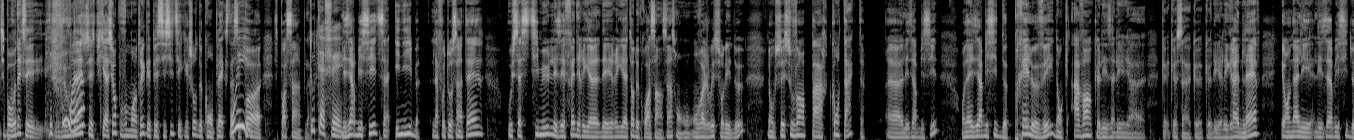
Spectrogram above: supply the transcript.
C'est pour vous dire que c'est. C'est fou, Je vais vous donner hein? cette explication pour vous montrer que les pesticides, c'est quelque chose de complexe. Oui. C'est pas, pas simple. Tout à fait. Les herbicides, ça inhibe la photosynthèse ou ça stimule les effets des, régulateurs de croissance. Hein. On, va jouer sur les deux. Donc, c'est souvent par contact, euh, les herbicides. On a les herbicides de prélevés, donc avant que les, euh, que, ça, que, les, graines lèvent. Et on a les, herbicides de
